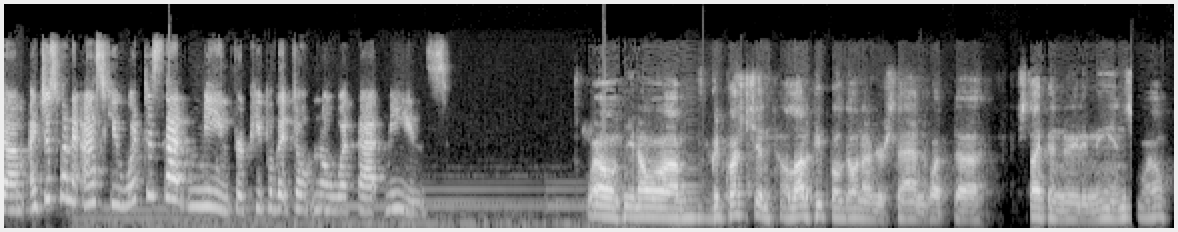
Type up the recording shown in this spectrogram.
um, I just want to ask you what does that mean for people that don't know what that means? Well, you know, um, good question. A lot of people don't understand what uh, stipend really means. Well,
